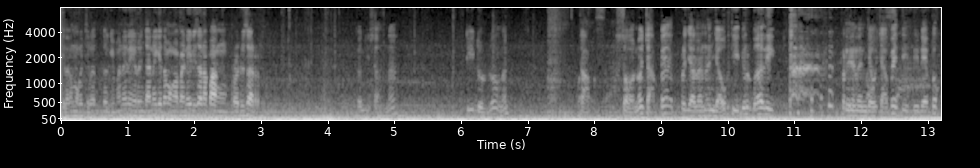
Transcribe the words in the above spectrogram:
Kita kan mau ke Ciletuh. Gimana nih rencana kita mau ngapainnya di sana pang? Produser kan di sana. Tidur doang kan? Cap, sono capek perjalanan jauh tidur balik. Perjalanan jauh capek di, di Depok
